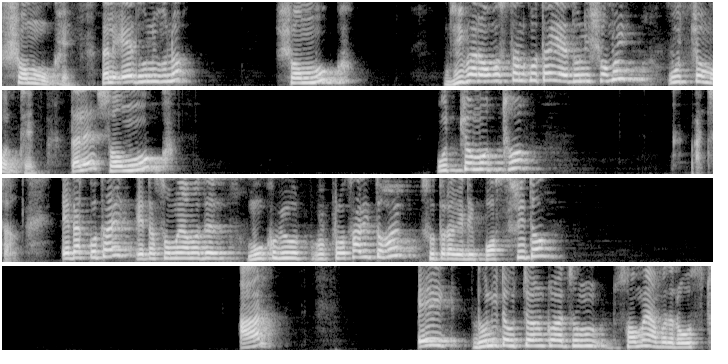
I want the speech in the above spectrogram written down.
সম্মুখে। তাহলে এ ধ্বনি হলো সম্মুখ। জিভার অবস্থান কোথায়? এ ধ্বনির সময় উচ্চ মধ্যে। তাহলে সম্মুখ, উচ্চ মধ্য আচ্ছা এটা কোথায়? এটা সময় আমাদের মুখ প্রসারিত হয়, সুতরাং এটি প্রসৃত আর এই ধ্বনিটা উচ্চারণ করার সময় আমাদের ওষ্ঠ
